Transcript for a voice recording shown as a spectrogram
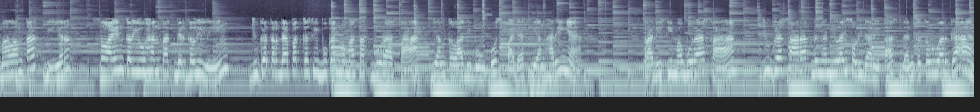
Malam takbir, selain keriuhan takbir keliling, juga terdapat kesibukan memasak burasa yang telah dibungkus pada siang harinya. Tradisi maburasa juga syarat dengan nilai solidaritas dan kekeluargaan.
